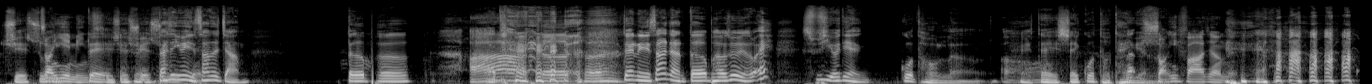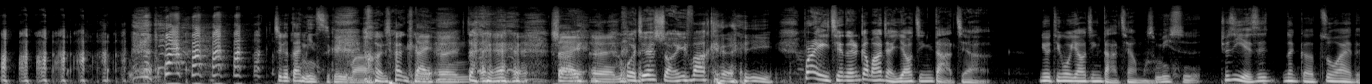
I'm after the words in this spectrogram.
学术专业名词，对学术。但是因为你上次讲的坡。啊，对，对你上次讲的婆，所以说，哎，是不是有点过头了？哦，对，谁过头太远了？爽一发这样的，这个代名词可以吗？好像可以。恩，对，爽恩，我觉得爽一发可以，不然以前的人干嘛讲妖精打架？你有听过妖精打架吗？什么意思？就是也是那个做爱的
